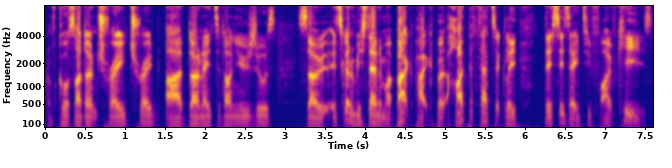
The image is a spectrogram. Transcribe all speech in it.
Of course, I don't trade trade uh, donated unusuals, so it's going to be staying in my backpack, but hypothetically, this is 85 keys.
